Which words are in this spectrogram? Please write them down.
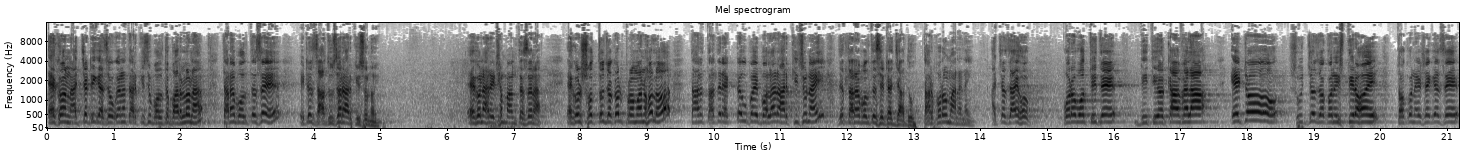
এখন আচ্ছা ঠিক আছে, ওখানে তার কিছু বলতে পারল না। তারা বলতেছে, এটা জাদু ছাড়া আর কিছু নয়। এখন আর এটা মানতেছে না। এখন সত্য যখন প্রমাণ হলো, তার, তাদের একটা উপায় বলার আর কিছু নাই, যে তারা বলতেছে এটা জাদু। তারপরেও মানে নাই। আচ্ছা যাই হোক, পরবর্তীতে দ্বিতীয় কাফেলা, এটো সূর্য যখন স্থির হয়, তখন এসে গেছে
